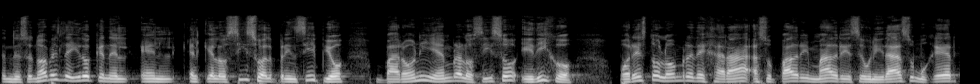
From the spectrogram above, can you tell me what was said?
¿No habéis leído que en el, el que los hizo al principio, varón y hembra los hizo y dijo, por esto el hombre dejará a su padre y madre y se unirá a su mujer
